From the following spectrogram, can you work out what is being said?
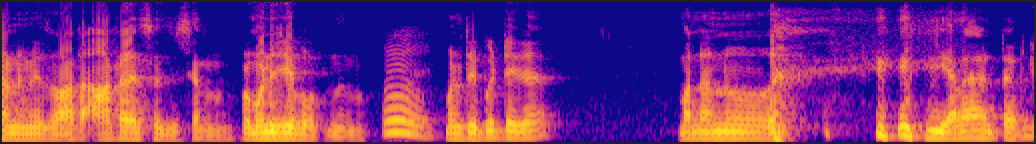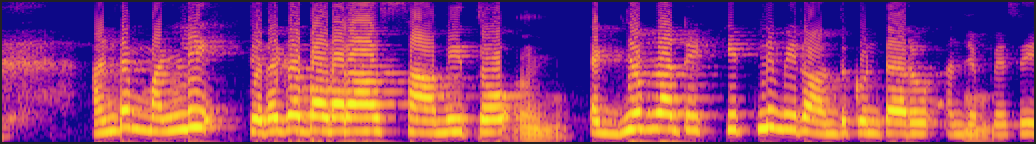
అనే మీద ఆట ఆట చేశాను. ఇప్పుడు మళ్ళీ చేయబోతున్నాను. మళ్ళీ రిపీటేగా మరి నన్ను ఎలా అంటారు? అంటే మళ్ళీ తిరగబడరా సామితో? యజ్ఞం లాంటి హిట్ని మీరు అందుకుంటారు అని చెప్పేసి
